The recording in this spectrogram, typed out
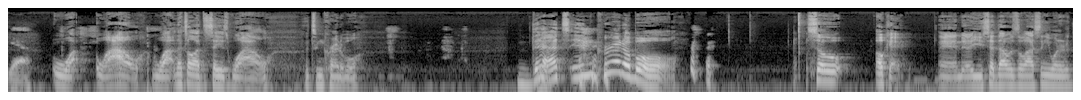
Yeah. Wow! Wow! Wow! That's all I have to say is wow. That's incredible. That's yep. incredible. so, okay, and uh, you said that was the last thing you wanted,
